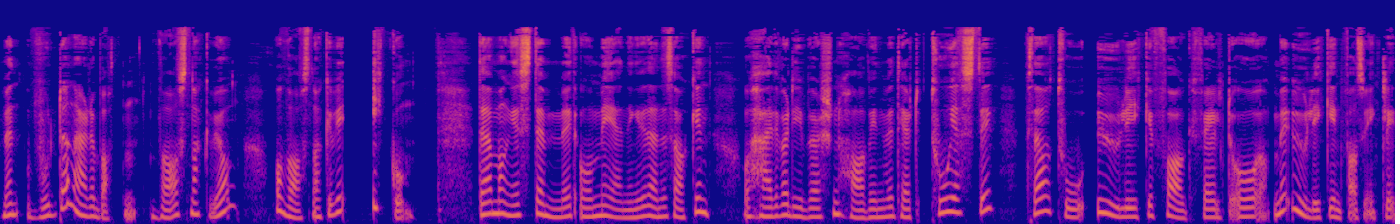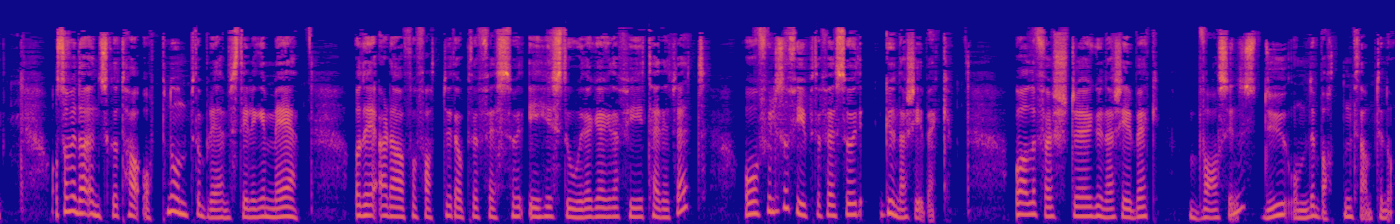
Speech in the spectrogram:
men hvordan er debatten? Hva snakker vi om, og hva snakker vi ikke om? Det er mange stemmer og meninger i denne saken, og her i Verdibørsen har vi invitert to gjester fra to ulike fagfelt og med ulike innfallsvinkler, og som vi da ønsker å ta opp noen problemstillinger med. Og det er da forfatter og professor i historie og geografi Terje Tvedt, og filosofiprofessor Gunnar Skirbekk. Og aller først, Gunnar Skirbekk, hva synes du om debatten fram til nå?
